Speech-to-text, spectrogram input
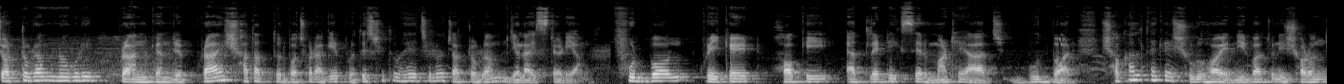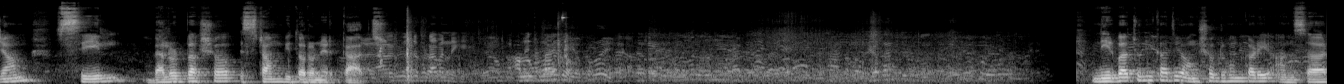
চট্টগ্রাম নগরীর প্রাণকেন্দ্রে প্রায় সাতাত্তর বছর আগে প্রতিষ্ঠিত হয়েছিল চট্টগ্রাম জেলা স্টেডিয়াম। ফুটবল, ক্রিকেট, হকি, অ্যাথলেটিক্সের মাঠে আজ বুধবার সকাল থেকে শুরু হয় নির্বাচনী সরঞ্জাম, সিল, ব্যালট বাক্স, স্টাম্প বিতরণের কাজ। নির্বাচনী কাজে অংশগ্রহণকারী আনসার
